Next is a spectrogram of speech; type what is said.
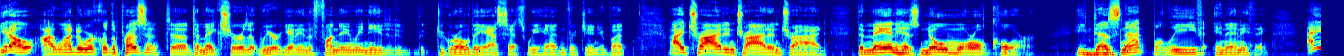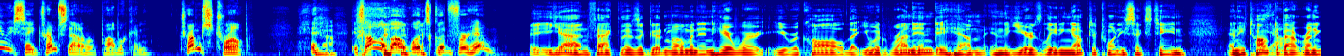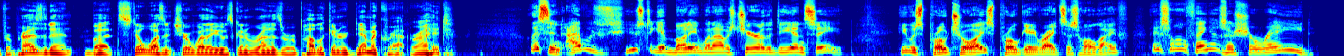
You know, I wanted to work with the president uh, to make sure that we were getting the funding we needed to, to grow the assets we had in Virginia. But I tried and tried and tried. The man has no moral core. He does not believe in anything. I always say Trump's not a Republican. Trump's Trump. Yeah. It's all about what's good for him. Uh, yeah, in fact, there's a good moment in here where you recall that you would run into him in the years leading up to 2016, and he talked Yeah. about running for president, but still wasn't sure whether he was going to run as a Republican or Democrat, right? Listen, I was used to give money when I was chair of the DNC. He was pro-choice, pro-gay rights his whole life. This whole thing is a charade.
